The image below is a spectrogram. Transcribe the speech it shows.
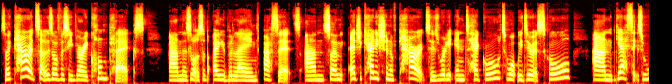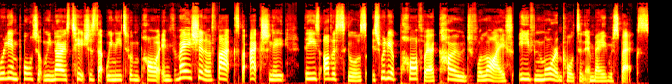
So, character is obviously very complex and there's lots of overlaying facets. And so, education of character is really integral to what we do at school. And yes, it's really important. We know as teachers that we need to impart information and facts, but actually, these other skills, it's really a pathway, a code for life, even more important in many respects.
